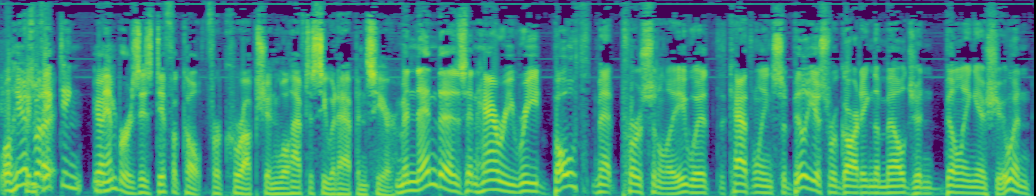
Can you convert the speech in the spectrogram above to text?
Well, here's convicting what I, yeah, members is difficult for corruption. We'll have to see what happens here. Menendez and Harry Reid both met personally with Kathleen Sebelius regarding the Melgen billing issue, and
